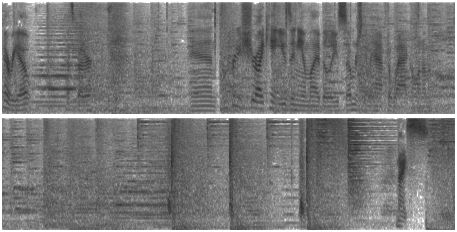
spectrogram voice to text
There we go. Better. And I'm pretty sure I can't use any of my abilities, so I'm just gonna have to whack on him. Nice.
